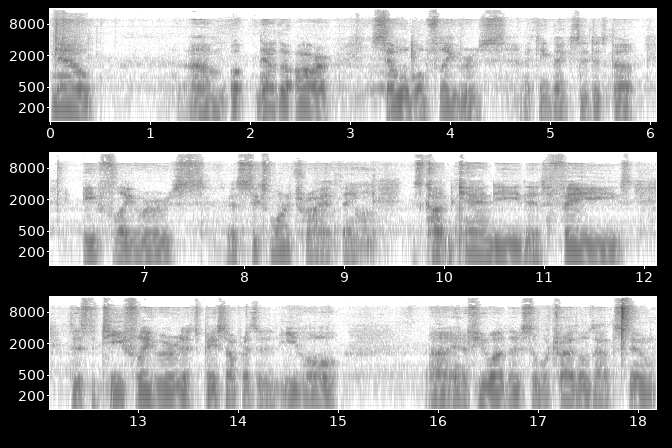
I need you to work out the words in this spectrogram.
Now um, now there are several more flavors. I think like I said there's about eight flavors there's six more to try, I think. There's cotton candy, there's phase, there's the tea flavor that's based off Resident Evil, uh, and a few others. So we'll try those out soon.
